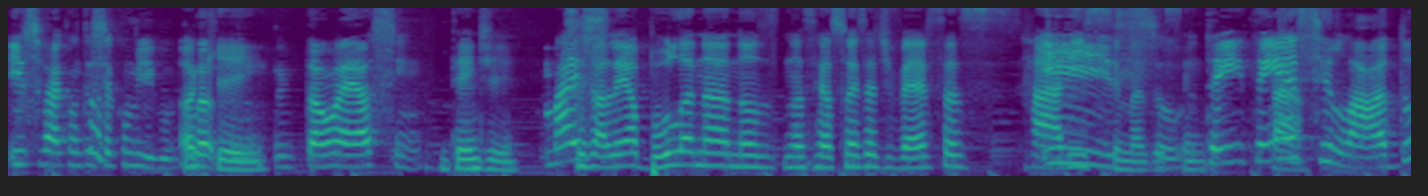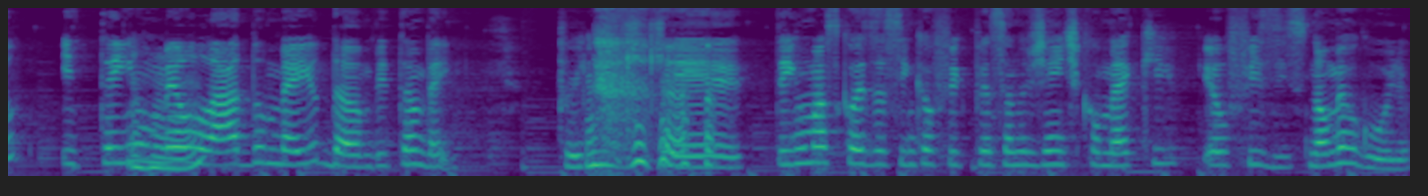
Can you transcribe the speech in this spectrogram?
isso vai acontecer comigo. Ok. Então é assim. Entendi. Mas Você já lê a bula na- nos- nas reações adversas raríssimas, isso, assim. tem, tem Tá. esse lado e tem o Uhum. meu lado meio dumb também. Porque tem umas coisas assim que eu fico pensando, gente, como é que eu fiz isso? Não me orgulho.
